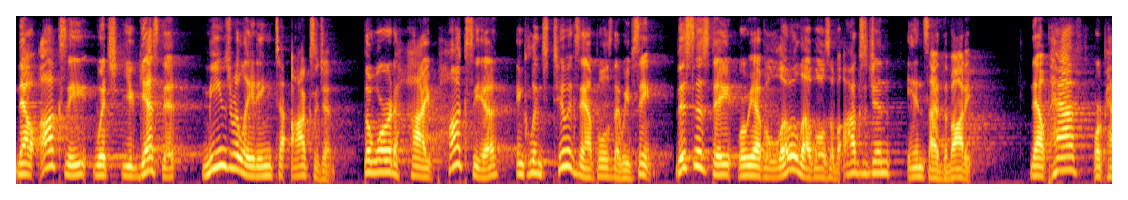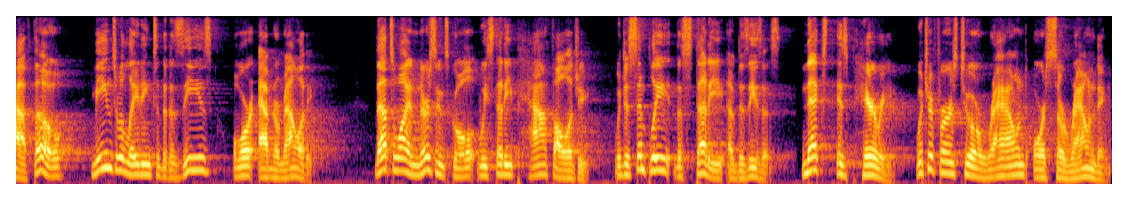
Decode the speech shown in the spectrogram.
Now, oxy, which you guessed it, means relating to oxygen. The word hypoxia includes two examples that we've seen. This is a state where we have low levels of oxygen inside the body. Now, path or patho means relating to the disease or abnormality. That's why in nursing school we study pathology, which is simply the study of diseases. Next is peri, which refers to around or surrounding.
